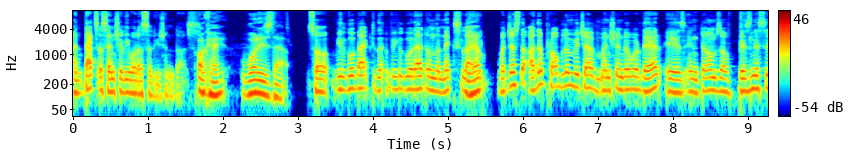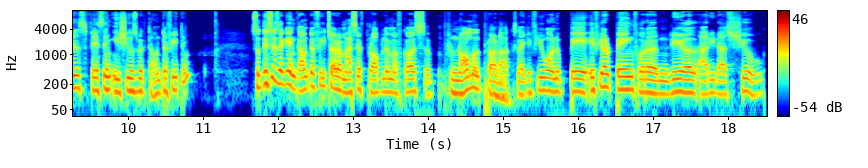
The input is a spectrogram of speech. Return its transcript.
And that's essentially what our solution does. Okay. What is that? So we'll go back to the we'll go that on the next slide. Yep. But just the other problem which I've mentioned over there is in terms of businesses facing issues with counterfeiting. So this is again counterfeits are a massive problem. Of course, uh, normal products like if you want to pay if you're paying for a real Adidas shoe,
